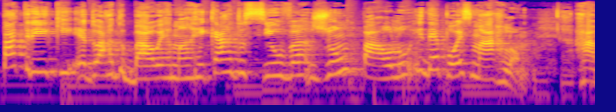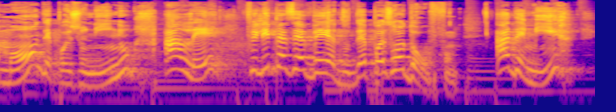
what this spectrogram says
Patrick, Eduardo Bauerman, Ricardo Silva, João Paulo e depois Marlon. Ramon, depois Juninho, Alê, Felipe Azevedo, depois Rodolfo. Ademir,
